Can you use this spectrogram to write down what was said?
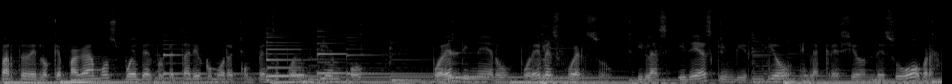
Parte de lo que pagamos vuelve al propietario como recompensa por el tiempo, por el dinero, por el esfuerzo y las ideas que invirtió en la creación de su obra.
